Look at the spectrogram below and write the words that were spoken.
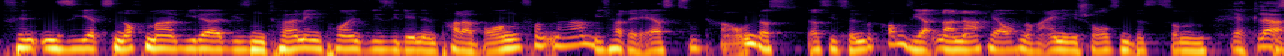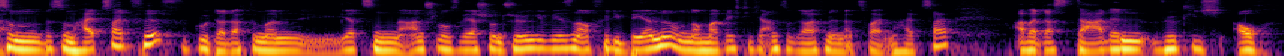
finden sie jetzt nochmal wieder diesen Turning Point, wie sie den in Paderborn gefunden haben? Ich hatte erst Zutrauen, dass, dass sie es hinbekommen. Sie hatten danach ja auch noch einige Chancen bis zum, ja. Bis zum, bis zum Halbzeitpfiff. Gut, da dachte man, jetzt ein Anschluss wäre schon schön gewesen, auch für die Birne, um nochmal richtig anzugreifen in der zweiten Halbzeit. Aber dass da dann wirklich auch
